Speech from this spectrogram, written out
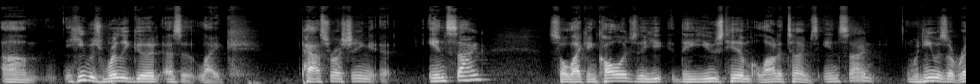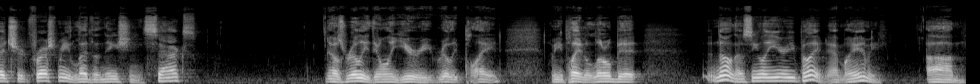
Um, he was really good as a like pass rushing uh, inside. So, like in college, they they used him a lot of times inside. When he was a redshirt freshman, he led the nation in sacks. That was really the only year he really played. I mean, he played a little bit. No, that's the only year he played at Miami. Um,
